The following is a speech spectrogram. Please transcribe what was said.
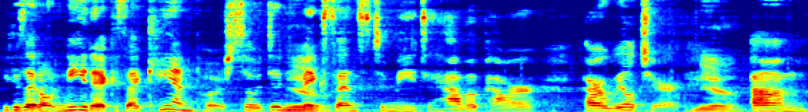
because I don't need it because I can push. So it didn't Yeah. make sense to me to have a power power wheelchair. Yeah. Um,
